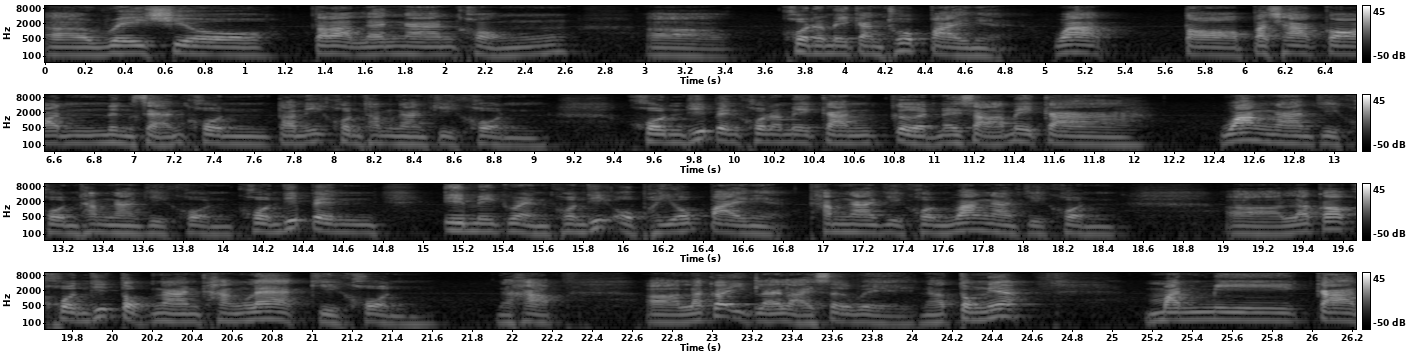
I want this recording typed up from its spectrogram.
เอ่อ ratio ตลาดแรงงานของอคนอเมริกันทั่วไปเนี่ยว่าต่อประชากร 1 0 0 0 0แสนคน ตอนนี้คนทำงานกี่คน คนที่เป็นคนอเมริกันเกิดในสหรัฐอเมริกา ว่างงานกี่คนทำงานกี่คน คนที่เป็น immigrant คนที่อพยพไปเนี่ยทำงานกี่คนว่างงานกี่คนอ่อแล้วก็คนที่ตกงานครั้งแรกกี่คนนะครับอ่อแล้วก็อีกหลาย ๆ เซอร์เวยนะตรงเนี้ย มันมีการ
